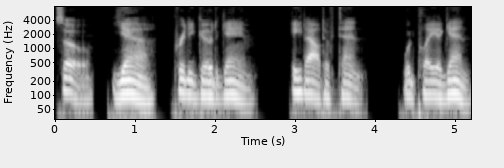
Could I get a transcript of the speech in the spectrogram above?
So, yeah, pretty good game. 8 out of 10. Would play again.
